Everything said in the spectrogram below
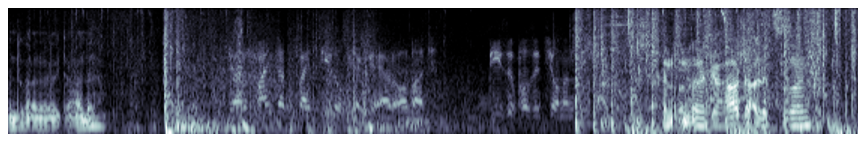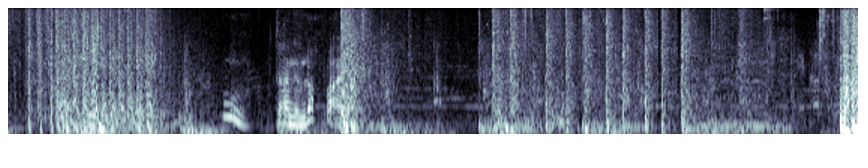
Unsere Leute alle. Der Feind hat zwei Zielobjekte erobert. Diese Positionen sichern. In der Garage alle zu sein. Uh, da in dem Loch war einer. Wir kontrollieren.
